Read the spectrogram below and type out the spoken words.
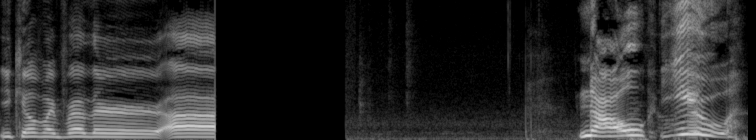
You killed my brother. Ah. no, you.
